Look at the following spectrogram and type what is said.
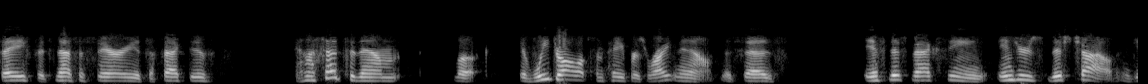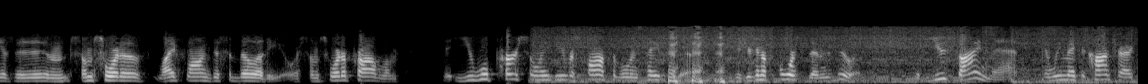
safe, it's necessary, it's effective. And I said to them, look, if we draw up some papers right now that says if this vaccine injures this child and gives them some sort of lifelong disability or some sort of problem, that you will personally be responsible and pay for this because you're going to force them to do it. If you sign that and we make a contract,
